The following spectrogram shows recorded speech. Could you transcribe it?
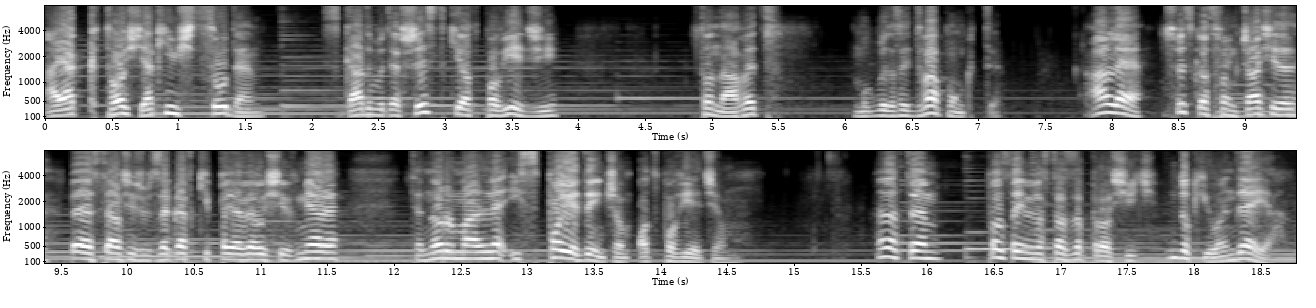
A jak ktoś jakimś cudem zgadłby te wszystkie odpowiedzi, to nawet mógłby dostać dwa punkty. Ale wszystko w swoim czasie. Będę starał się, żeby zagadki pojawiały się w miarę te normalne i z pojedynczą odpowiedzią. A zatem pozostaje mi was teraz zaprosić do Q&A.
